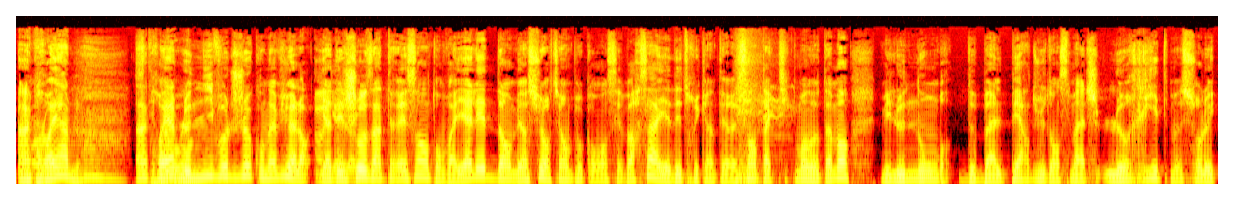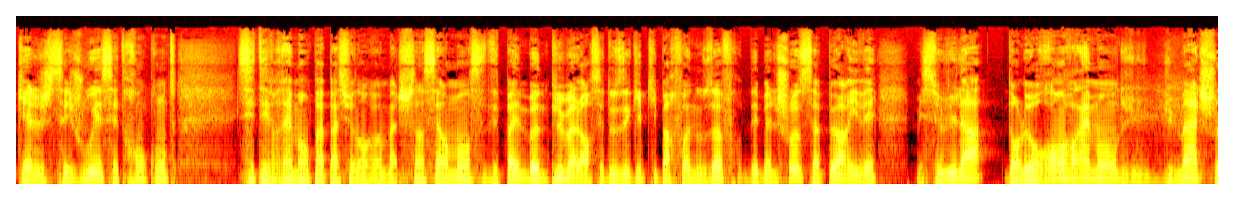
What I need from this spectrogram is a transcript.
Incroyable. Incroyable le niveau de jeu qu'on a vu. Alors, il y a des choses intéressantes, on va y aller dedans, bien sûr. Tiens, on peut commencer par ça. Il y a des trucs intéressants, tactiquement notamment. Mais le nombre de balles perdues dans ce match, le rythme sur lequel s'est jouée cette rencontre, c'était vraiment pas passionnant comme match. Sincèrement, c'était pas une bonne pub. Alors, c'est deux équipes qui parfois nous offrent des belles choses, ça peut arriver. Mais celui-là, dans le rang vraiment du, du match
